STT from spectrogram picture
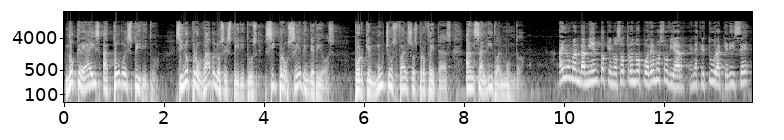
no creáis a todo espíritu, sino probad los espíritus si proceden de Dios porque muchos falsos profetas han salido al mundo. Hay un mandamiento que nosotros no podemos obviar en la escritura que dice,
